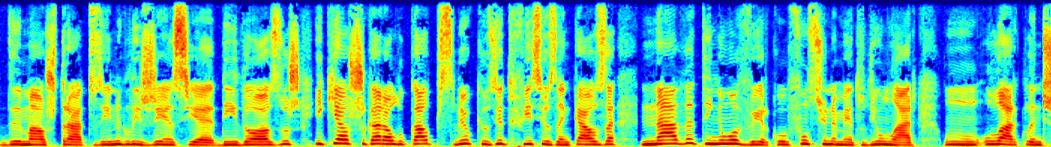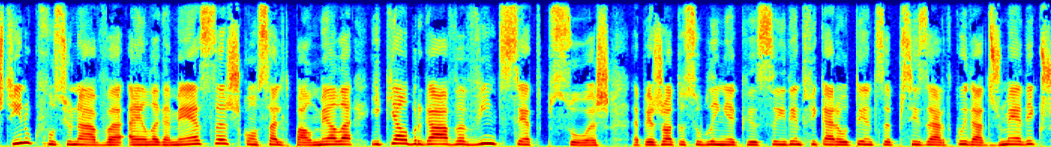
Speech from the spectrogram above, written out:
de maus tratos e negligência de idosos e que, ao chegar ao local, percebeu que os edifícios em causa nada tinham a ver com o funcionamento de um lar. Um lar clandestino que funcionava em Lagamessas, Conselho de E que albergava 27 pessoas. A PJ sublinha que se identificaram utentes a precisar de cuidados médicos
